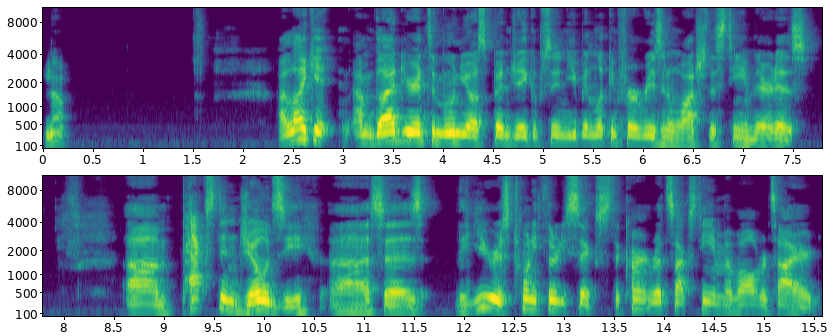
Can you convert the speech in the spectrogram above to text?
No, I like it. I'm glad you're into Munoz, Ben Jacobson. You've been looking for a reason to watch this team. There it is. Um, Paxton Jonesy uh, says the year is 2036. The current Red Sox team have all retired.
